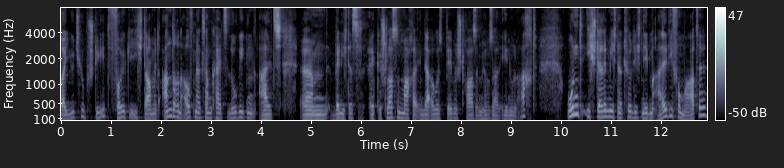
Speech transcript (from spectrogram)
bei YouTube steht, folge ich damit anderen Aufmerksamkeitslogiken, als ähm, wenn ich das äh, geschlossen mache in der August-Bebel-Straße im Hörsaal E08. Und ich stelle mich natürlich neben all die Formate,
